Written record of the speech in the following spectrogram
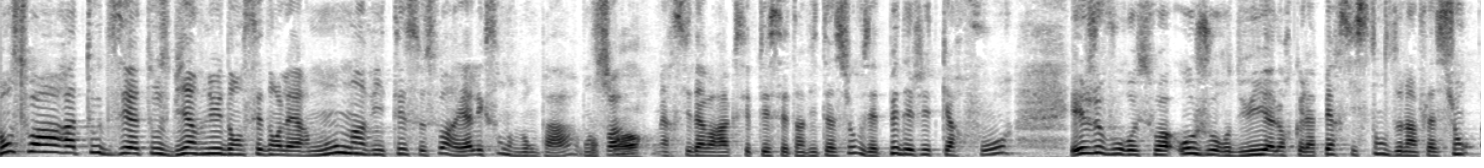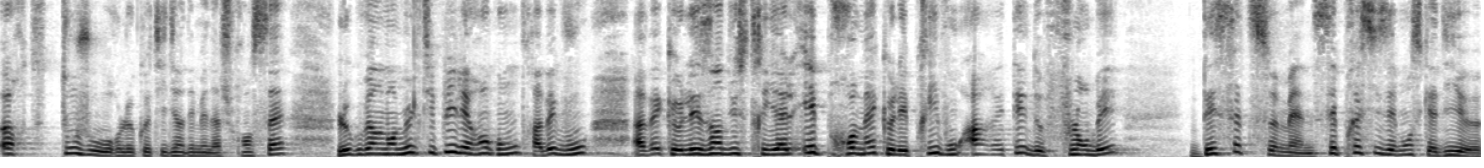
Bonsoir à toutes et à tous, bienvenue dans C'est dans l'air. Mon invité ce soir est Alexandre Bompard. Bonsoir. Merci d'avoir accepté cette invitation. Vous êtes PDG de Carrefour et je vous reçois aujourd'hui alors que la persistance de l'inflation heurte toujours le quotidien des ménages français. Le gouvernement multiplie les rencontres avec vous, avec les industriels et promet que les prix vont arrêter de flamber dès cette semaine. C'est précisément ce qu'a dit euh,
